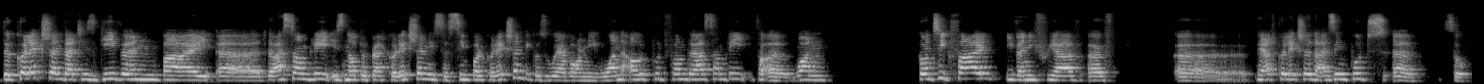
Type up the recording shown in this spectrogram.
the collection that is given by uh, the assembly is not a paired collection, it's a simple collection because we have only one output from the assembly, uh, one contig file, even if we have a uh, paired collection as input. Uh, so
